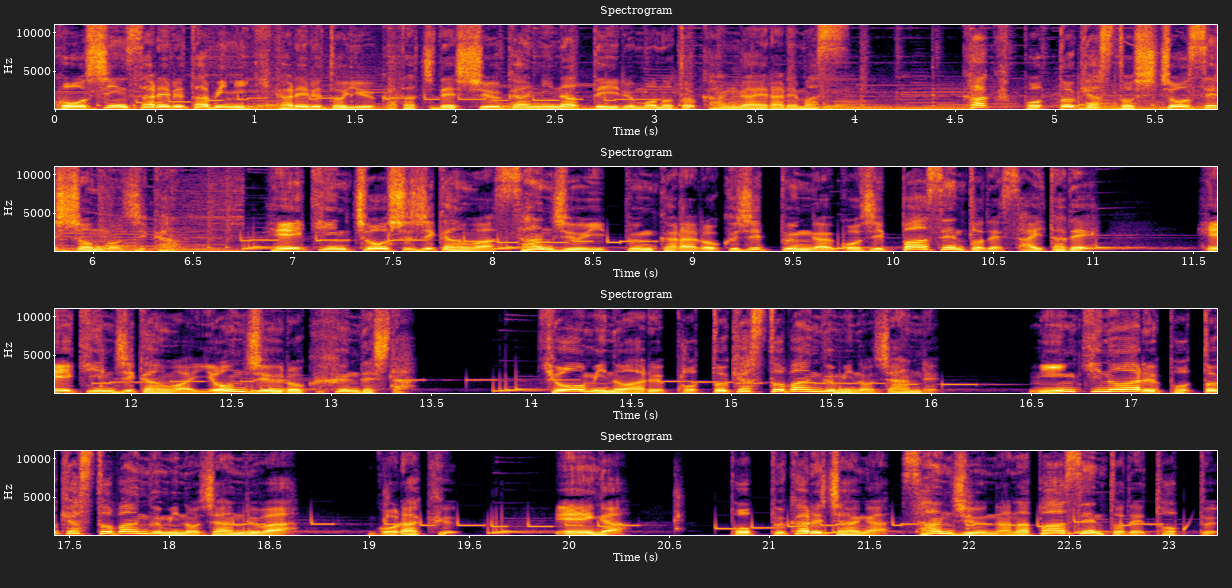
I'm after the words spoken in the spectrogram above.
更新されるたびに聞かれるという形で習慣になっているものと考えられます。各ポッドキャスト視聴セッションの時間平均聴取時間は31分から60分が50%で最多で平均時間は46分でした。興味のあるポッドキャスト番組のジャンル人気のあるポッドキャスト番組のジャンルは娯楽映画ポップカルチャーが37%でトップ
